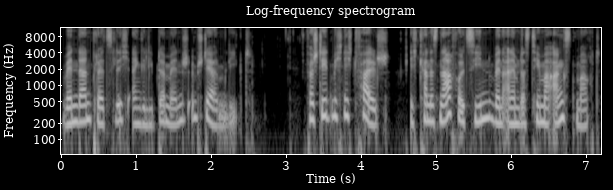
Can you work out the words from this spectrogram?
wenn dann plötzlich ein geliebter Mensch im Sterben liegt. Versteht mich nicht falsch, ich kann es nachvollziehen, wenn einem das Thema Angst macht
